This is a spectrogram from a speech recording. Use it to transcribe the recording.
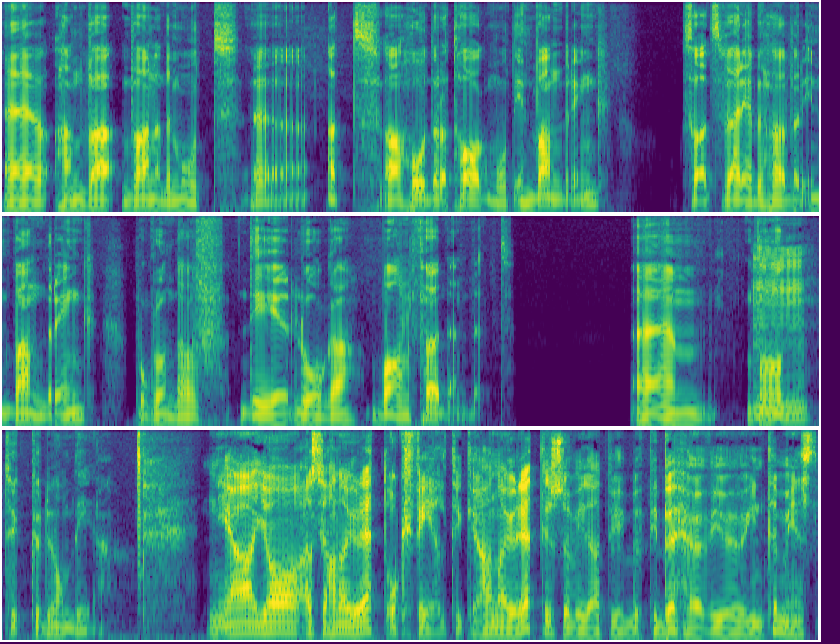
eh, han va- varnade mot eh, att ja, hårdare tag mot invandring. Så att Sverige behöver invandring på grund av det låga barnfödandet. Ehm, vad Mm. tycker du om det? Ja, ja alltså han har ju rätt och fel tycker jag. Han har ju rätt i så vidare att vi, vi behöver ju inte minst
